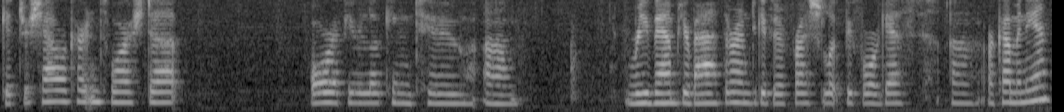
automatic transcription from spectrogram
Get your shower curtains washed up or if you're looking to um, revamp your bathroom to give it a fresh look before guests uh, are coming in,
